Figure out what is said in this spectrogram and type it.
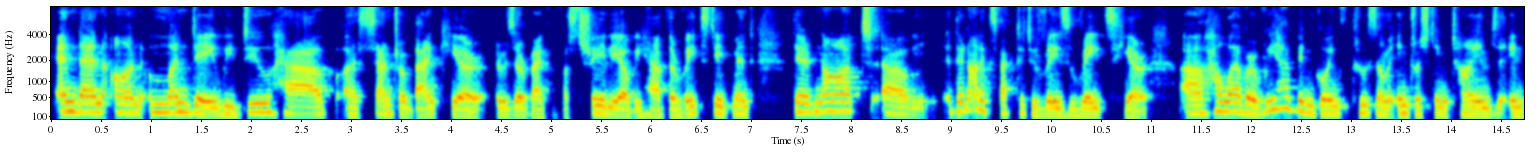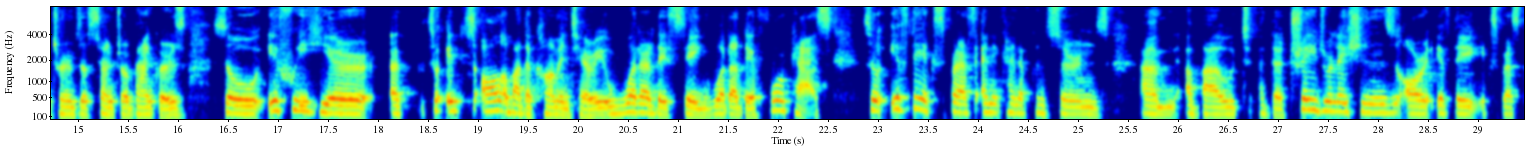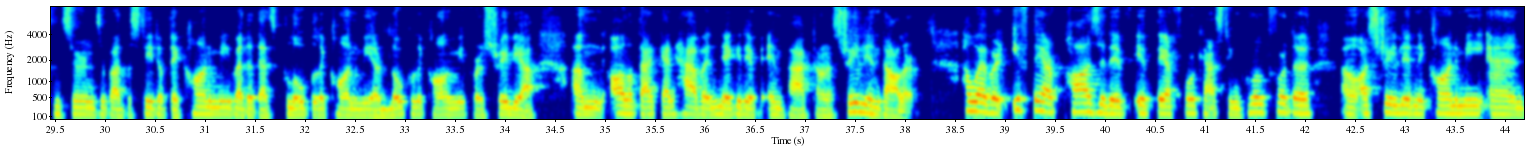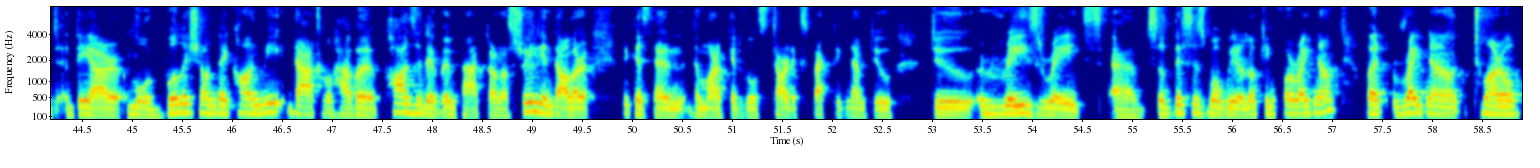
And then on Monday, we do have a central bank here, Reserve Bank of Australia. We have the rate statement they're not um, they're not expected to raise rates here. Uh, however, we have been going through some interesting times in terms of central bankers. So if we hear, uh, so it's all about the commentary. What are they saying? What are their forecasts? So if they express any kind of concerns um, about the trade relations, or if they express concerns about the state of the economy, whether that's global economy or local economy for Australia, um, all of that can have a negative impact on Australian dollar. However, if they are positive, if they are forecasting growth for the uh, Australian economy and they are more bullish on the economy, that will have a positive impact on Australian dollar because then the market will start expecting them to to raise rates. Uh, so this is what we are looking for right now. But right now, tomorrow,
